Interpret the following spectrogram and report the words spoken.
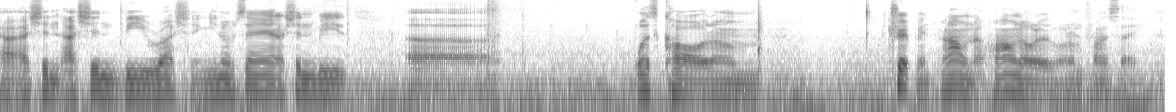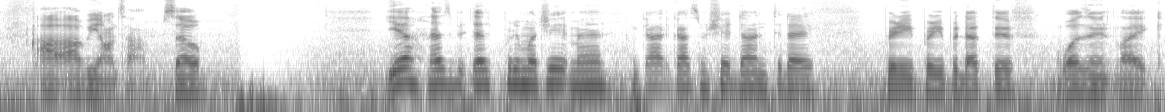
I shouldn't. I shouldn't be rushing. You know what I'm saying? I shouldn't be. Uh, what's called um, tripping. I don't know. I don't know what, I'm trying to say. I'll, I'll be on time. So yeah, that's that's pretty much it, man. Got got some shit done today. Pretty pretty productive. Wasn't like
